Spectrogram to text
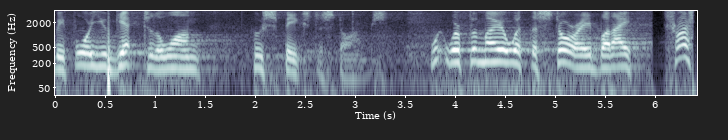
before you get to the one who speaks to storms. We're familiar with the story, but I trust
